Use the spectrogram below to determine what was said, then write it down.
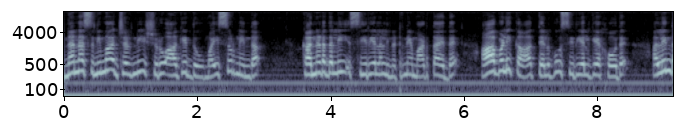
ನನ್ನ ಸಿನಿಮಾ ಜರ್ನಿ ಶುರು ಆಗಿದ್ದು ಮೈಸೂರಿನಿಂದ. ಕನ್ನಡದಲ್ಲಿ ಸೀರಿಯಲ್ನಲ್ಲಿ ನಟನೆ ಮಾಡ್ತಾ ಇದ್ದೆ. ಆ ಬಳಿಕ ತೆಲುಗು ಸೀರಿಯಲ್ಗೆ ಹೋದೆ. ಅಲ್ಲಿಂದ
